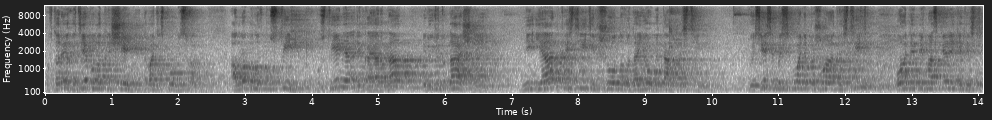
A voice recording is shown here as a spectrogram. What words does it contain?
Во-вторых, где было крещение? Давайте вспомним с вами. Оно было в пустыне. Пустыня, река Иордан, и люди туда шли. Не Иоанн Креститель шел на водоем и там крестил. То есть, если бы сегодня пришел Иоанн Креститель, он не в Москве реке крестил,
